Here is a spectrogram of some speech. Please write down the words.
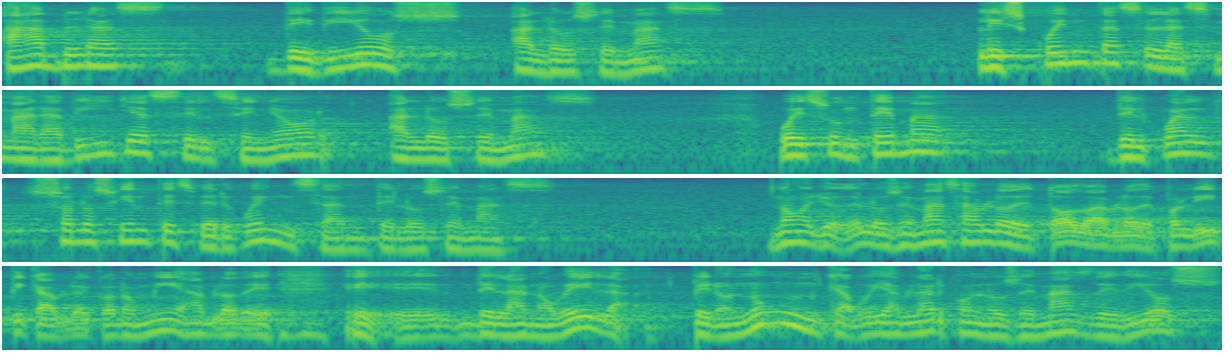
hablas de Dios a los demás, les cuentas las maravillas del Señor a los demás, o es un tema del cual solo sientes vergüenza ante los demás. No, yo de los demás hablo de todo, hablo de política, hablo de economía, hablo de, eh, eh, de la novela, pero nunca voy a hablar con los demás de Dios.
